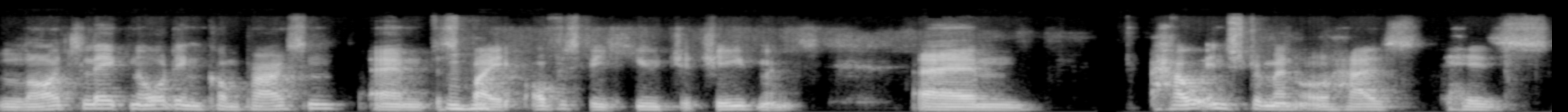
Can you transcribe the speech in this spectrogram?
largely ignored in comparison, um, despite obviously huge achievements. Um, how instrumental has his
